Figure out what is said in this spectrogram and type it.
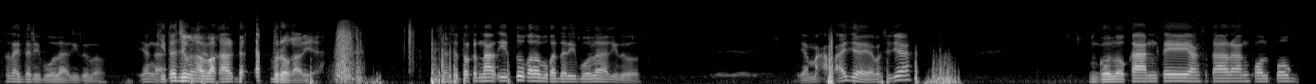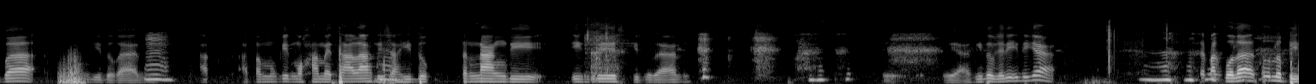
selain dari bola gitu loh. Ya nggak? Kita juga nggak bakal dekat bro kali ya. bisa seterkenal itu kalau bukan dari bola gitu loh. ya maaf aja ya maksudnya N'Golo Kante yang sekarang Paul Pogba gitu kan. Hmm. atau mungkin Mohamed Salah bisa Hmm. hidup tenang di Inggris gitu kan ya gitu. Jadi intinya sepak bola tuh lebih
